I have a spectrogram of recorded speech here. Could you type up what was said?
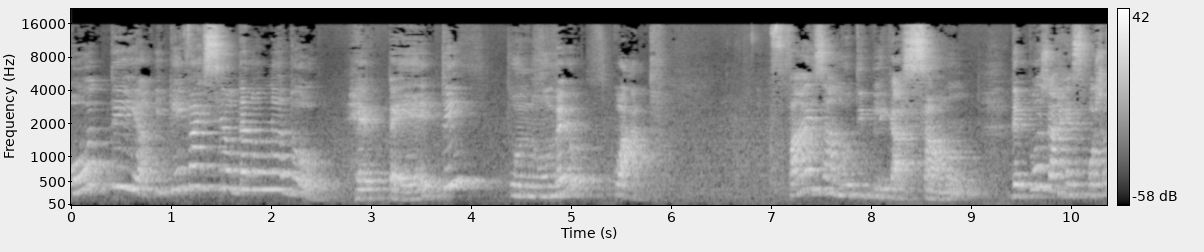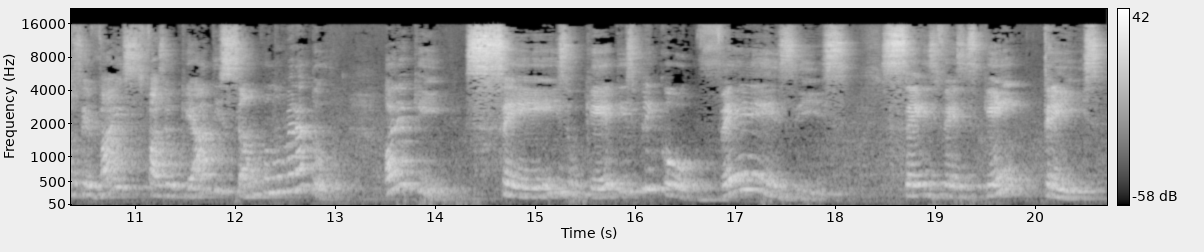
Ô tia, e quem vai ser o denominador? Repete o número 4. Faz a multiplicação. Depois da resposta, você vai fazer o que? Adição com o numerador. Olha aqui. 6, o que? Te explicou. Vezes. 6 vezes quem? 3.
